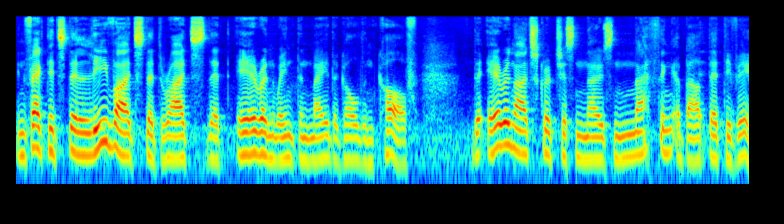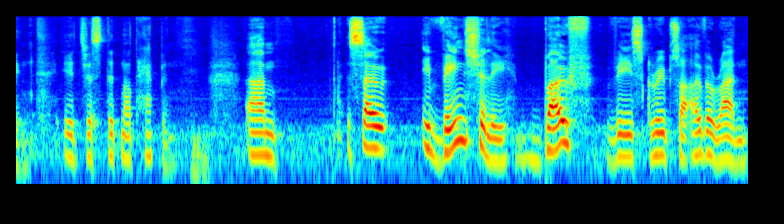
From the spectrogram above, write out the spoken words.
In fact, it's the Levites that writes that Aaron went and made a golden calf. The Aaronite scriptures knows nothing about that event. It just did not happen. Um, so eventually, both these groups are overrun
